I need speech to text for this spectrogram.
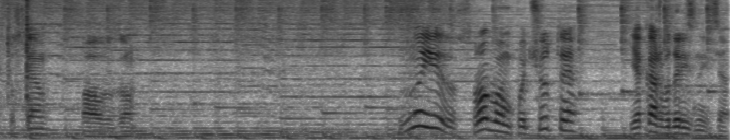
Відпускаємо паузу. Ну і спробуємо почути, яка ж буде різниця.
